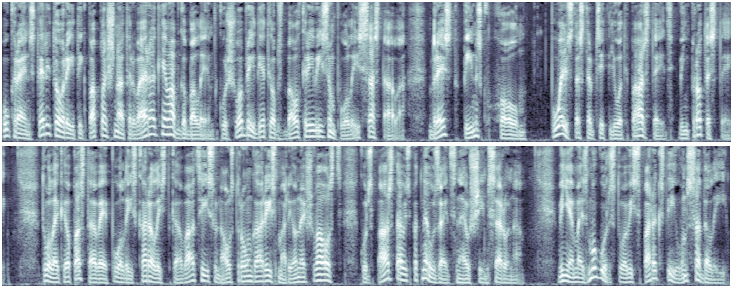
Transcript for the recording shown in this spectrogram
Ukrainas teritorija tika paplašināta ar vairākiem apgabaliem, kur šobrīd ietilpst Baltkrievijas un Polijas sastāvā - Brestu, Pinsku, Holmu. Poļus tas, starp citu, ļoti pārsteidz. Viņi protestēja. Tolēk jau pastāvēja Polijas karalisti kā Vācijas un Austro-Ungārijas marionešu valsts, kuras pārstāvis pat neuzaicināja uz šīm sarunām. Viņiem aiz muguras to visu parakstīja un sadalīja.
